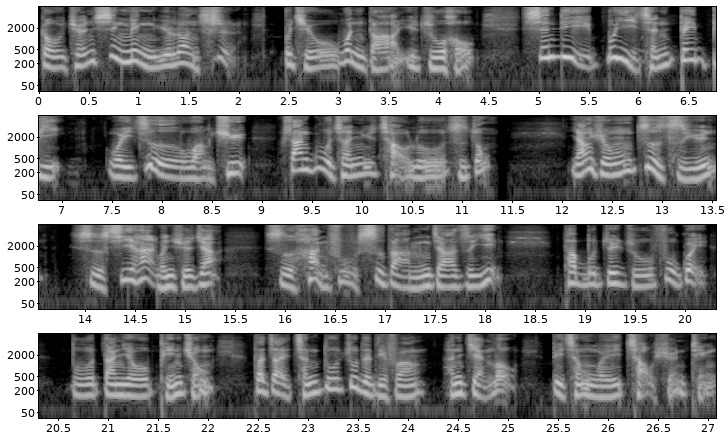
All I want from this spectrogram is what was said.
苟全性命于乱世。”不求问答于诸侯，先帝不以臣卑鄙，猥自枉屈，三顾臣于草庐之中。杨雄字子云，是西汉文学家，是汉赋四大名家之一。他不追逐富贵，不担忧贫穷。他在成都住的地方很简陋，被称为草玄亭。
